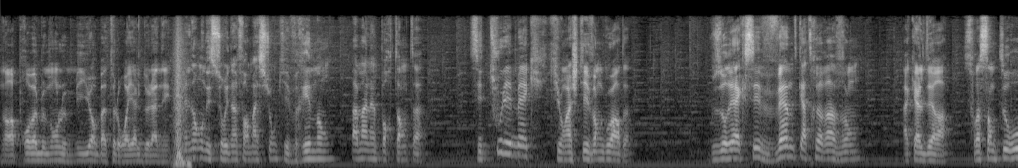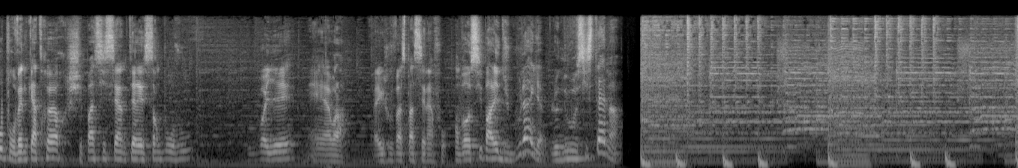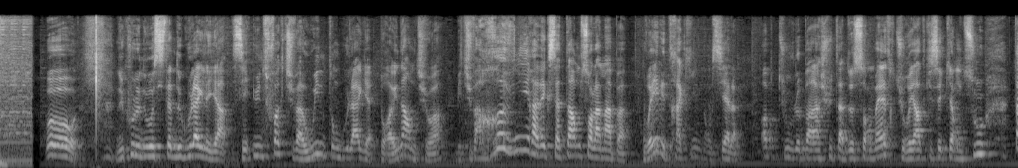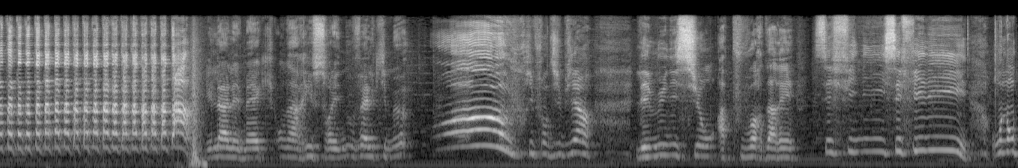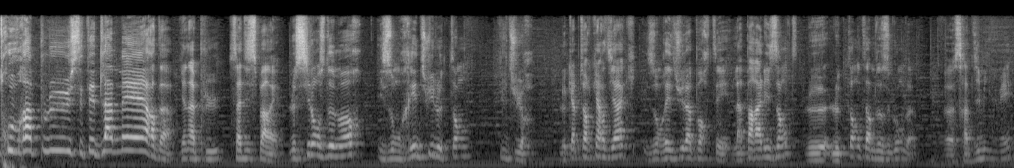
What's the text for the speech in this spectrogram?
on aura probablement le meilleur Battle Royale de l'année. Maintenant, on est sur une information qui est vraiment pas mal importante. C'est tous les mecs qui ont acheté Vanguard. Vous aurez accès 24 heures avant à Caldera. 60 euros pour 24 heures, je sais pas si c'est intéressant pour vous. Vous voyez, mais voilà. Fallait que je vous fasse passer l'info. On va aussi parler du Goulag, le nouveau système. Wow, wow, wow. Du coup, le nouveau système de goulag, les gars, c'est une fois que tu vas win ton goulag, tu auras une arme, tu vois, mais tu vas revenir avec cette arme sur la map. Vous voyez les trackings dans le ciel Hop, tu ouvres le parachute à 200 mètres, tu regardes qui c'est qui est en dessous. Et là, les mecs, on arrive sur les nouvelles qui me. Me font du bien les munitions à pouvoir d'arrêt, c'est fini, c'est fini On n'en trouvera plus, c'était de la merde Il y en a plus, ça disparaît. Le silence de mort, ils ont réduit le temps qu'il dure. Le capteur cardiaque, ils ont réduit la portée. La paralysante, le, temps en termes de secondes euh, sera diminué.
